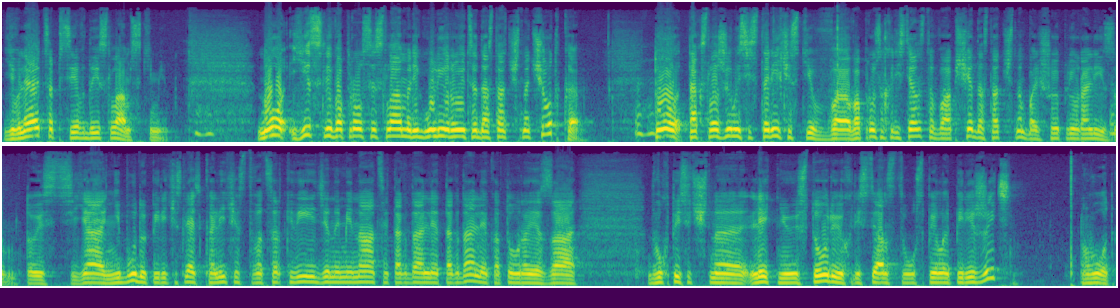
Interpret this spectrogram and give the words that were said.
являются псевдоисламскими. Но если вопрос ислама регулируется достаточно четко, то так сложилось исторически в вопросах христианства вообще достаточно большой плюрализм. То есть я не буду перечислять количество церквей, деноминаций и так далее, так далее, которые за 2000-летнюю историю христианство успело пережить. Вот.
